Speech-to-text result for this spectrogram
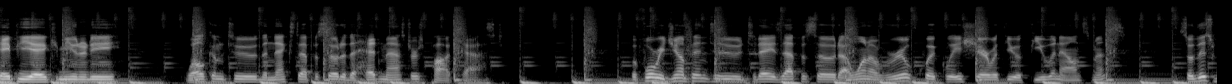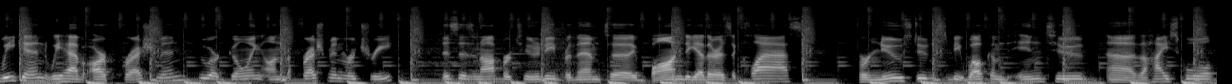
KPA community, welcome to the next episode of the Headmasters Podcast. Before we jump into today's episode, I want to real quickly share with you a few announcements. So, this weekend, we have our freshmen who are going on the freshman retreat. This is an opportunity for them to bond together as a class, for new students to be welcomed into uh, the high school,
